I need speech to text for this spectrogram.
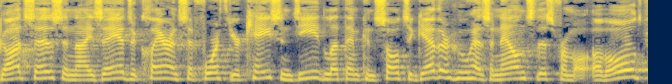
God says in Isaiah, declare and set forth your case. Indeed, let them consult together. Who has announced this from of old?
